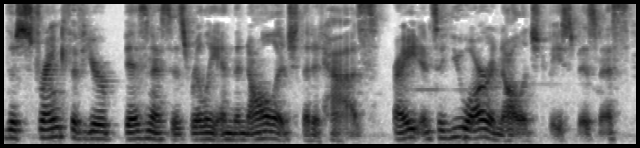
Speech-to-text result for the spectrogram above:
the strength of your business is really in the knowledge that it has right and so you are a knowledge based business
